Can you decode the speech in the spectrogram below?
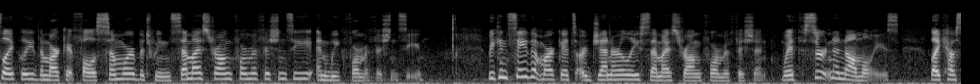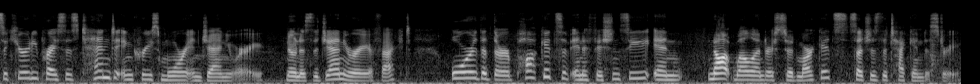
likely, the market falls somewhere between semi-strong form efficiency and weak form efficiency. We can say that markets are generally semi-strong form efficient, with certain anomalies, like how security prices tend to increase more in January, known as the January effect, or that there are pockets of inefficiency in not well understood markets, such as the tech industry.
